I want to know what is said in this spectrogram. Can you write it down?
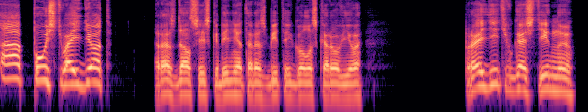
«А пусть войдет!» — раздался из кабинета разбитый голос Коровьева. «Пройдите в гостиную»,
